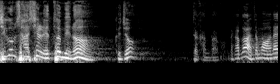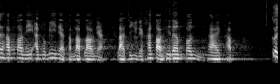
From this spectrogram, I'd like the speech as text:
지금 사실 애터미는 그죠? 시작한다고. นะครับเราอาจจะมองได้นะครับว่าตอนนี้อะโทมิเนี่ยสำหรับเราเนี่ยอาจจะอยู่ในขั้นตอนที่เริ่มต้นได้ครับ 그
